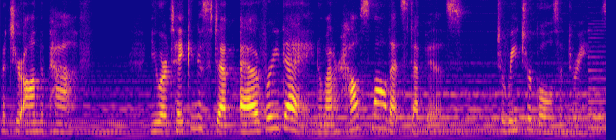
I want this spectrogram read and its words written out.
but you're on the path. You are taking a step every day, no matter how small that step is, to reach your goals and dreams.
